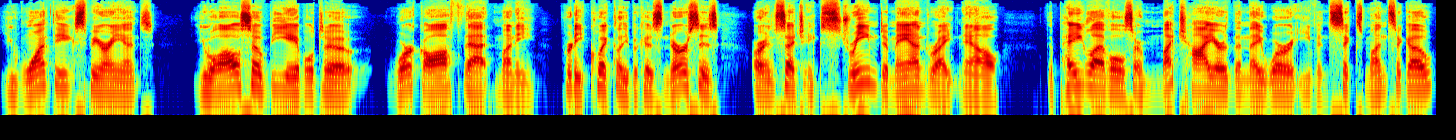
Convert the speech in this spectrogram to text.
you want the experience, you will also be able to work off that money pretty quickly because nurses are in such extreme demand right now. The pay levels are much higher than they were even six months ago.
